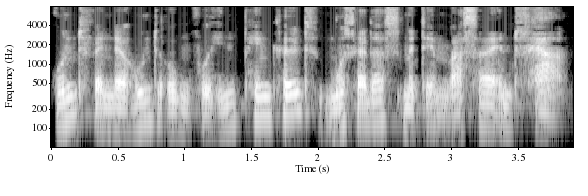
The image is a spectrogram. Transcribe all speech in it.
und wenn der Hund irgendwo hinpinkelt, muss er das mit dem Wasser entfernen.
